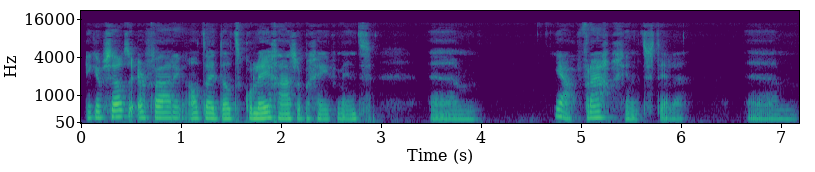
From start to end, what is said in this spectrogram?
Ik heb zelf de ervaring altijd dat collega's op een gegeven moment ehm, ja, vragen beginnen te stellen. Um,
